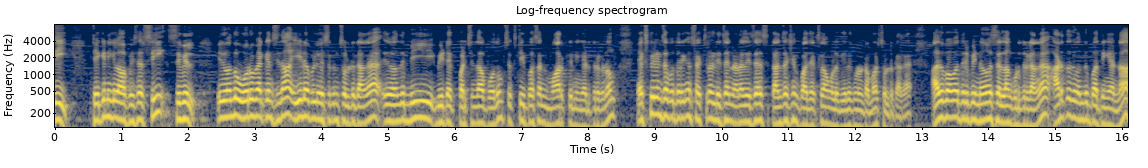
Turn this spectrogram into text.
C technical officer C civil இது வந்து ஒரு வேகன்சி தான் இடபிள்யூஎஸ்க்குன்னு சொல்லியிருக்காங்க இது வந்து பிஇ பிடெக் படிச்சிருந்தா போதும். சிக்ஸ்டி பர்சன்ட் மார்க் நீங்கள் எடுத்துருக்கணும். எக்ஸ்பீரியன்ஸை பொறுத்த வரைக்கும் ஸ்ட்ரக்சரல் டிசைன் அனாலிசஸ் கன்ஸ்ட்ரக்ஷன் ப்ராஜெக்ட்ஸ்லாம் உங்களுக்கு இருக்கணுன்ற மாதிரி சொல்லியிருக்காங்க அது போக திருப்பி நர்ஸ் எல்லாம் கொடுத்துருக்காங்க. அடுத்தது வந்து பார்த்தீங்கன்னா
